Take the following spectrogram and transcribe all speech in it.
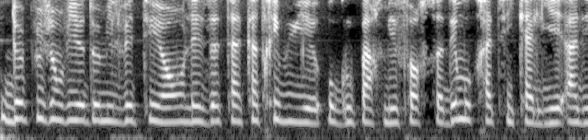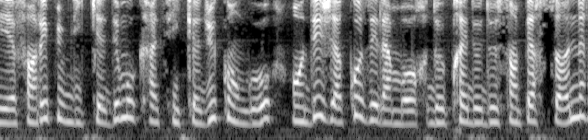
Depuis janvier 2021, les attaques attribuées au groupe armé Forces démocratiques alliées ADF en République démocratique du Congo ont déjà causé la mort de près de 200 personnes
